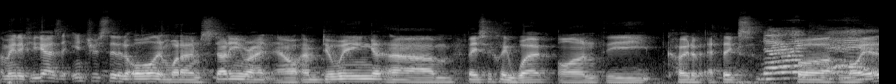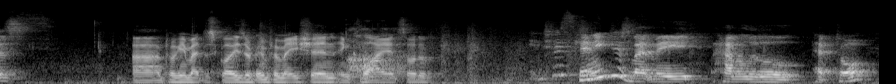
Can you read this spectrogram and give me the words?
I mean, if you guys are interested at all in what I'm studying right now, I'm doing um, basically work on the code of ethics No for lawyers. Uh, I'm talking about disclosure of information and client sort of. Interesting. Can you just let me have a little pep talk?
